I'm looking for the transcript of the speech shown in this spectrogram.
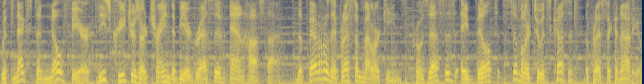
With next to no fear, these creatures are trained to be aggressive and hostile. The Perro de Presa Mallorquins possesses a build similar to its cousin, the Presa Canario.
